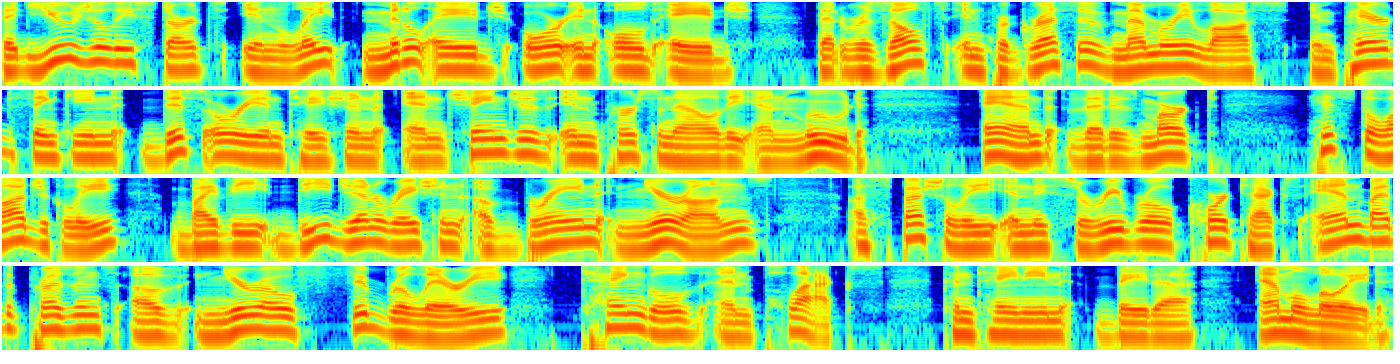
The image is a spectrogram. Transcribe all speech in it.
that usually starts in late middle age or in old age that results in progressive memory loss, impaired thinking, disorientation, and changes in personality and mood, and that is marked histologically by the degeneration of brain neurons especially in the cerebral cortex, and by the presence of neurofibrillary tangles and plaques containing beta amyloid,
